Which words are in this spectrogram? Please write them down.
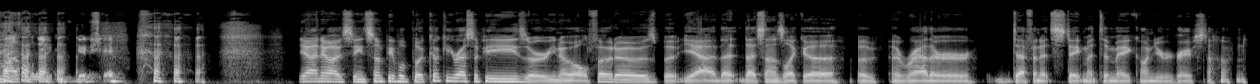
mausoleum inscription. yeah, I know. I've seen some people put cookie recipes or you know old photos, but yeah, that that sounds like a a, a rather definite statement to make on your gravestone.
